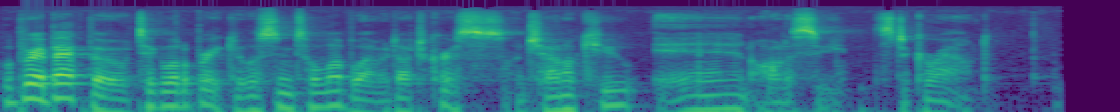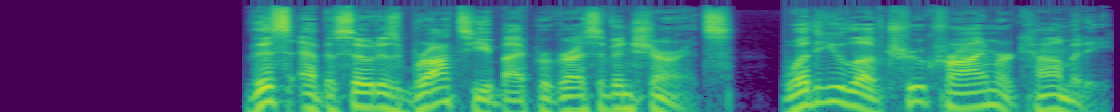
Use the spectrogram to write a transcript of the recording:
We'll be right back though. Take a little break. You're listening to Loveline with Dr. Chris on Channel Q and Audacy. Stick around. This episode is brought to you by Progressive Insurance. Whether you love true crime or comedy,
